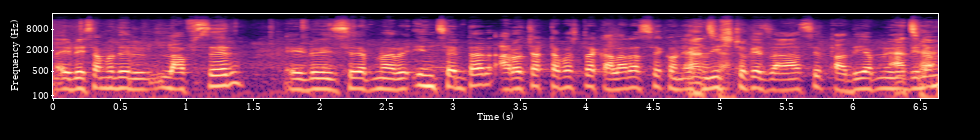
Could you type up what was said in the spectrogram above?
এটা হচ্ছে আমাদের লাভসের এটা হচ্ছে আপনার ইন সেন্টার আরও চারটা পাঁচটা কালার আছে এখন এখন আচ্ছা। স্টকে যা আছে তা দিয়ে আপনি আচ্ছা। দিলাম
